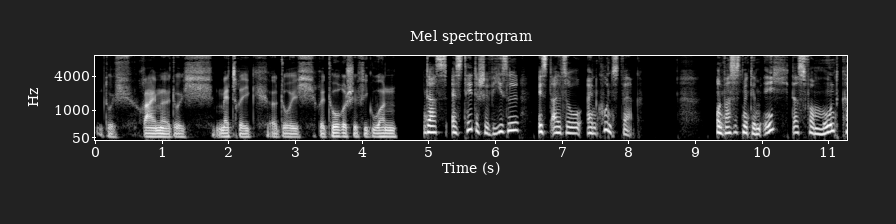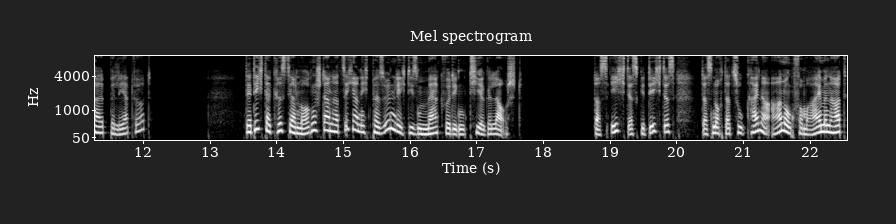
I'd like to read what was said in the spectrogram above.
durch Reime, durch Metrik, durch rhetorische Figuren. Das ästhetische Wiesel ist also ein Kunstwerk. Und was ist mit dem Ich, das vom Mondkalb belehrt wird? Der Dichter Christian Morgenstern hat sicher nicht persönlich diesem merkwürdigen Tier gelauscht. Das Ich des Gedichtes, das noch dazu keine Ahnung vom Reimen hat,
